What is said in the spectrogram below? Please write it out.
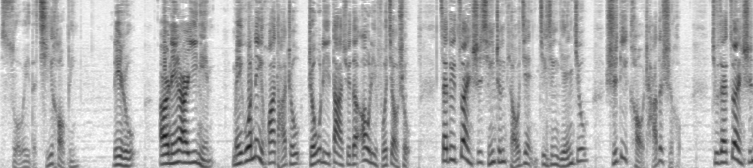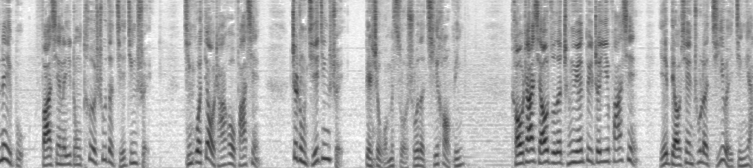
所谓的七号冰。例如，二零二一年。美国内华达州州立大学的奥利弗教授，在对钻石形成条件进行研究、实地考察的时候，就在钻石内部发现了一种特殊的结晶水。经过调查后发现，这种结晶水便是我们所说的七号冰。考察小组的成员对这一发现也表现出了极为惊讶。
